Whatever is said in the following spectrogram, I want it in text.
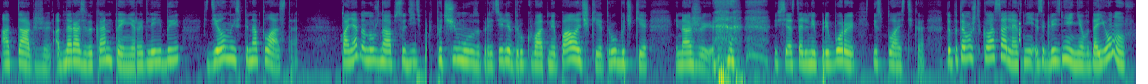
а также одноразовые контейнеры для еды, сделанные из пенопласта – Понятно, нужно обсудить, почему запретили вдруг ватные палочки, трубочки и ножи и все остальные приборы из пластика. Да потому что колоссальное загрязнение водоемов,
